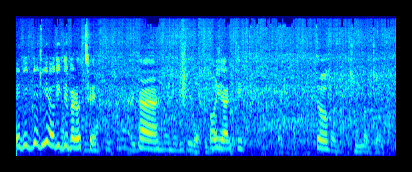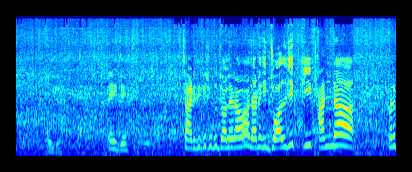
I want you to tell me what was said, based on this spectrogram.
এই দিক দিয়ে দিয়ে ওদিক দিয়ে বেরোচ্ছে। হ্যাঁ ওই আর কি। তো এই যে। চারিদিকে শুধু জলের আওয়াজ আর এই জল যে কী ঠান্ডা মানে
